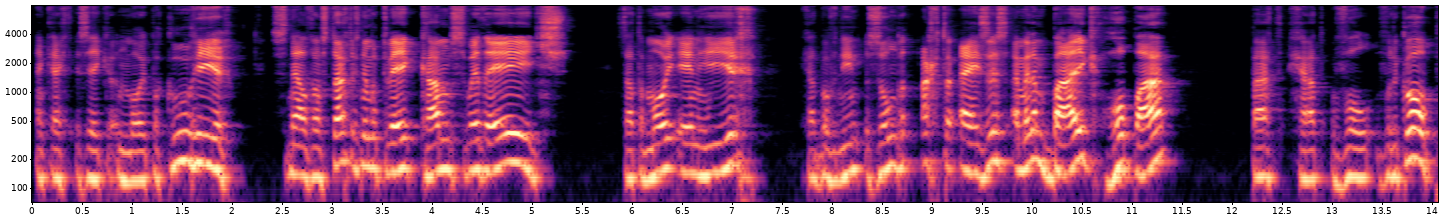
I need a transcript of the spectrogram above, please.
En krijgt zeker een mooi parcours hier. Snel van start is nummer 2 Comes With Age. Staat er mooi in hier. Gaat bovendien zonder achterijzers en met een bike, hoppa. Paard gaat vol voor de koop.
